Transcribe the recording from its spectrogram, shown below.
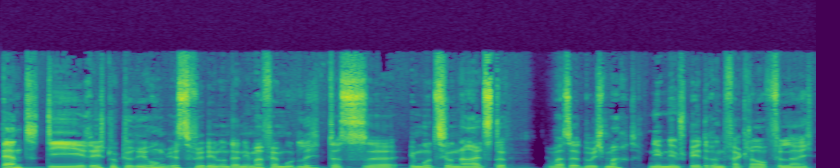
Bernd, die Restrukturierung ist für den Unternehmer vermutlich das äh, emotionalste was er durchmacht, neben dem späteren Verkauf vielleicht.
